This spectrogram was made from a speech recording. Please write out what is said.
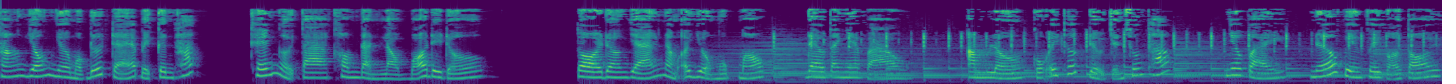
hắn giống như một đứa trẻ bị kinh hách, khiến người ta không đành lòng bỏ đi được. Tôi đơn giản nằm ở giường một mộc, đeo tai nghe vào. Âm lượng cũng ý thức điều chỉnh xuống thấp. Như vậy, nếu viên phi gọi tôi,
